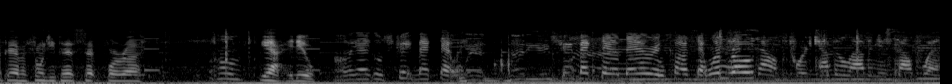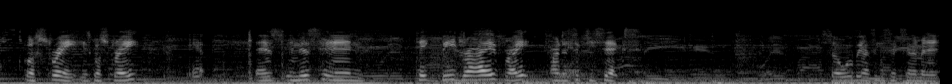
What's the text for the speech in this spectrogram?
Okay, I have a phone GPS set for, uh, Home. yeah, I do. Oh, we gotta go straight back that way. Straight back down there and cross that one road. South toward Capitol Avenue Southwest. Go straight. Just go straight. Yep. And in this in take B Drive right onto 66. So we'll be on 66 in a minute.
